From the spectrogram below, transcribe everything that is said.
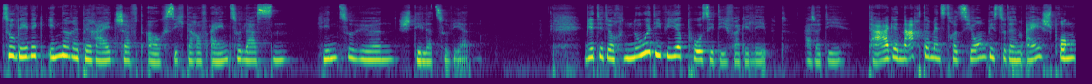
zu wenig innere Bereitschaft auch, sich darauf einzulassen, hinzuhören, stiller zu werden. Wird jedoch nur die Via Positiva gelebt, also die Tage nach der Menstruation bis zu dem Eisprung,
